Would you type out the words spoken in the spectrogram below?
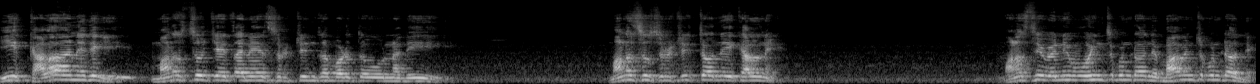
ఈ కళ అనేది మనస్సు చేతనే సృష్టించబడుతూ ఉన్నది. మనస్సు సృష్టిస్తోంది ఈ కళని. మనస్సు ఇవన్నీ ఊహించుకుంటోంది భావించుకుంటోంది.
